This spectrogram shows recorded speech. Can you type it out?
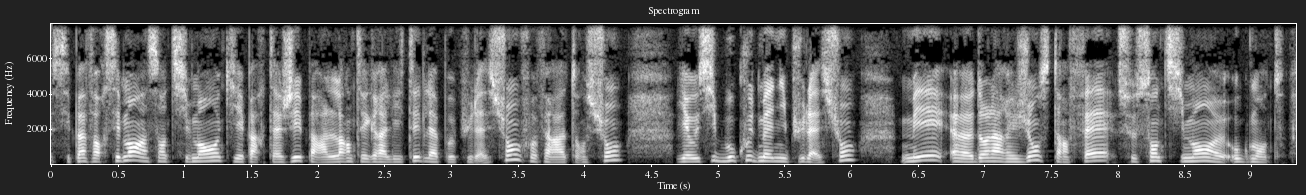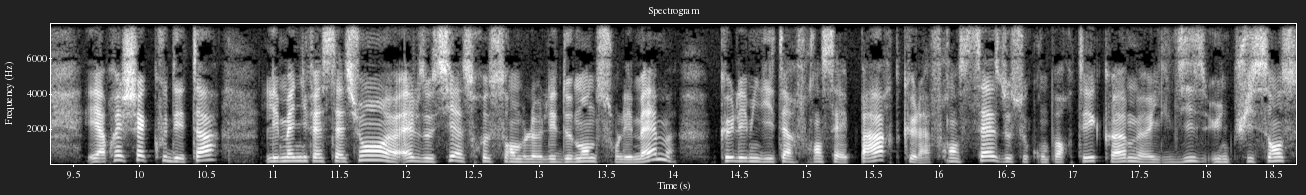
c'est pas forcément un sentiment qui est partagé par l'intégralité de la population. Il faut faire attention. Il y a aussi beaucoup de manipulations, mais dans la région, c'est un fait. Ce sentiment augmente. Et après chaque coup d'État, les manifestations, elles aussi, elles se ressemblent. Les demandes sont les mêmes que les militaires français partent, que la France cesse de se comporter comme ils disent une puissance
